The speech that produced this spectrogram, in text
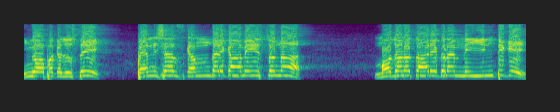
ఇంకో పక్క చూస్తే పెన్షన్స్ అందరికి హామీ ఇస్తున్నా. మొదలు తారీఖున మీ ఇంటికి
